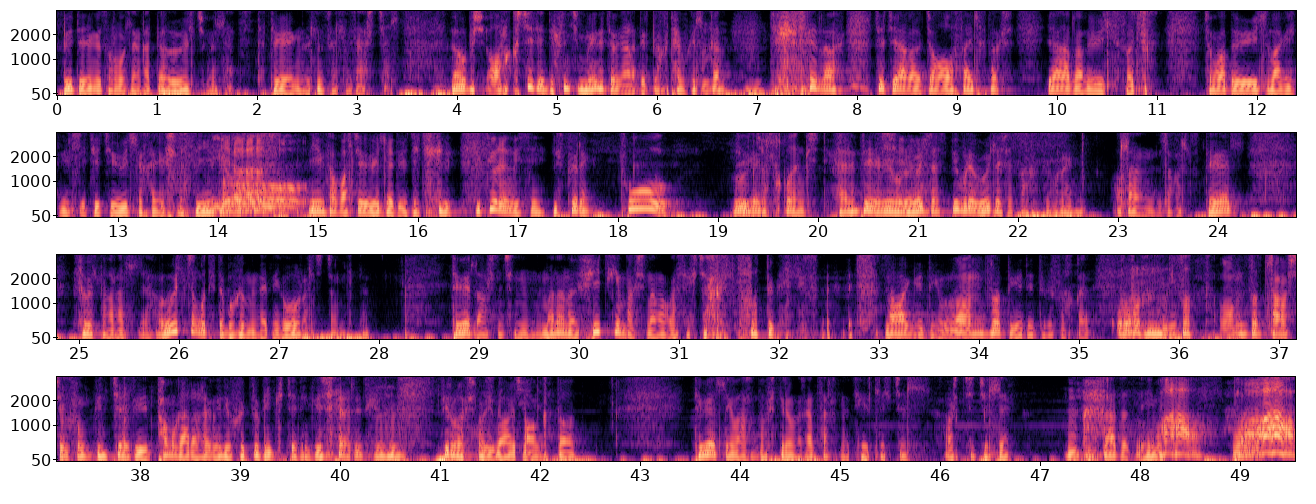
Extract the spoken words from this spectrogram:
би тэгээ ингээд сургуулийн гадаа уйлж мэлээд тест. Тэгээ яг нөлөөс солиос арчаал. Яа биш орох гэж байсан. Тэгсэн чинь менежер гараад ирдэг тавхилах гад. Тэгсэн нөө чи чи яага жоо уусайлах тагш. Яагаад наа уйлж сууж. Чам одоо уйлмаа гэж нэрлээ. Чи чи уйлах хаа юм шиг. Ийм том ийм том болчих уйлаад байж тийг. Хэдвэр анги байсан? 9 дэх анги. Пүү. Тэгэл- болохгүй шүү дээ. Харин тийм бүр уйлааш. Би бүр яг уйлааш шатах хэрэгтэй бүр. Улаан л голц. Тэгэл сөүлд ороод уйлчингууд гэхдээ бүх юм ингээд нэг өөр болчихж байгаа юм л та. Тэгэл орсон чинь манай нөө физикийн багш намайг бас их жоох цуудаг байсан юм. Намайг ингээд нэг онзоо тэгээд идэг гэсэн байхгүй. Унцад. Онзод лав шиг хөнгөнчээ тэгээд том гараараа миний хөзөг ингэчээд ингээд шаад идэгсэн. Тэр багш багш намайг донготоод. Тэгэл нэг баахан багш нарын ганцаархнаа цэрлэлчээл орчиж үлээ. За за за ийм. Вау.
